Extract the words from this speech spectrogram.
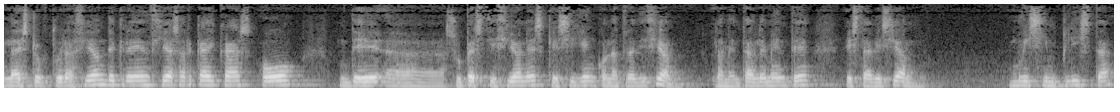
la estructuración de creencias arcaicas o de eh, supersticiones que siguen con la tradición. Lamentablemente, esta visión muy simplista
